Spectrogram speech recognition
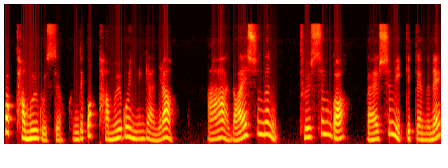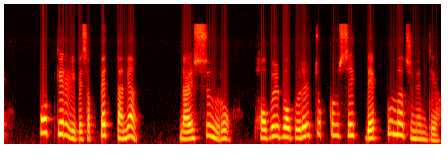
꽉 다물고 있어요. 근데 꽉 다물고 있는 게 아니라, 아, 나의 숨은 들숨과 날숨이 있기 때문에 호흡기를 입에서 뺐다면 날숨으로 버블버블을 조금씩 내뿜어주면 돼요.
